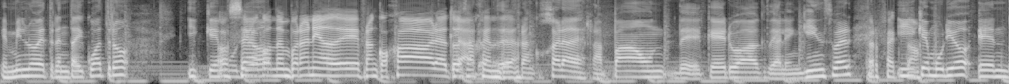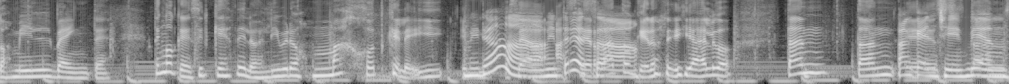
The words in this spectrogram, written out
en 1934 y que o murió... sea, contemporánea de Franco Jara, toda esa gente. De Franco Jara, de Rapound, de Kerouac, de Allen Ginsberg. Perfecto. Y que murió en 2020. Tengo que decir que es de los libros más hot que leí. Mirá, o sea, me Hace interesa. rato que no leía algo tan, tan... Tan eh, kenchi, tan bien.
